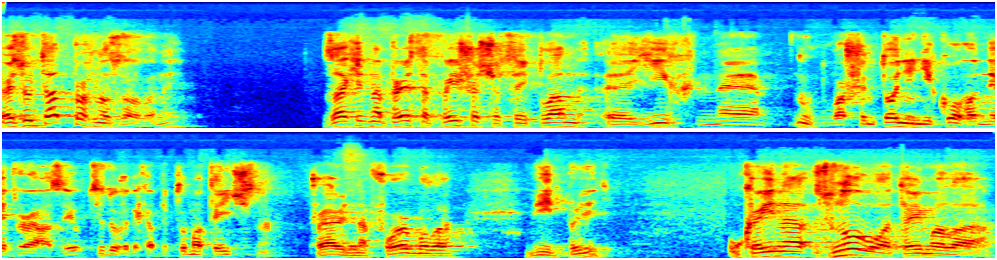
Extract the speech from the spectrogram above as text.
результат прогнозований. Західна преса пише, що цей план е, їх не ну, в Вашингтоні нікого не вразив. Це дуже така дипломатична, правильна формула, відповідь. Україна знову отримала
